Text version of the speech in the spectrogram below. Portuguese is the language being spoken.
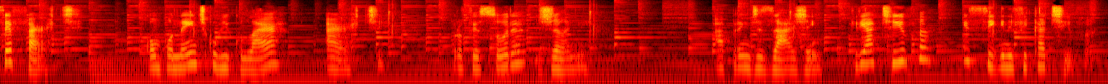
Cefarte. Componente curricular Arte. Professora Jane. Aprendizagem criativa e significativa.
